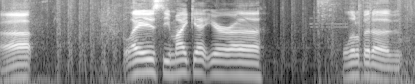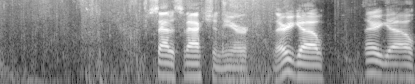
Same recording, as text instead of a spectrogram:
Uh, Blazed, you might get your, uh, a little bit of satisfaction here. There you go. There you go.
